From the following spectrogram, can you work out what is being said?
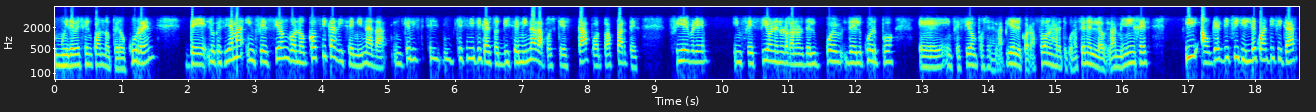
muy de vez en cuando, pero ocurren, de lo que se llama infección gonocócica diseminada. ¿Qué, ¿Qué, significa esto? Diseminada, pues que está por todas partes. Fiebre, infección en órganos del, del cuerpo, eh, infección pues en la piel, el corazón, las articulaciones, las meninges. Y aunque es difícil de cuantificar,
